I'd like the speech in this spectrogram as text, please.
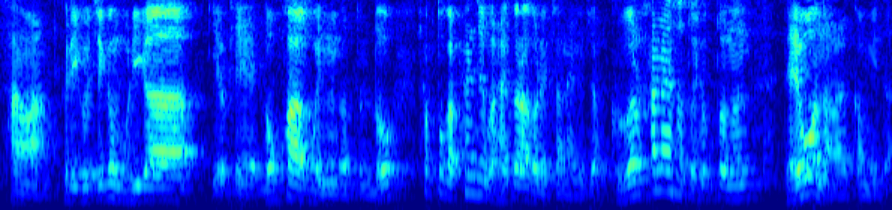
상황. 그리고 지금 우리가 이렇게 녹화하고 있는 것들도 혁도가 편집을 할 거라 그랬잖아요. 그죠? 그걸 하면서 또 혁도는 배워 나갈 겁니다.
